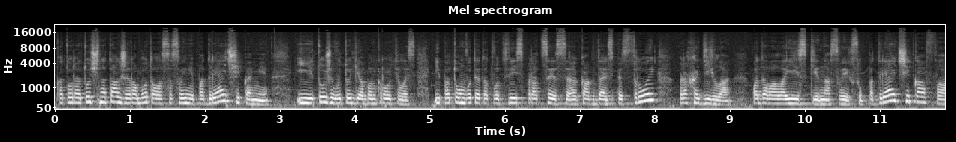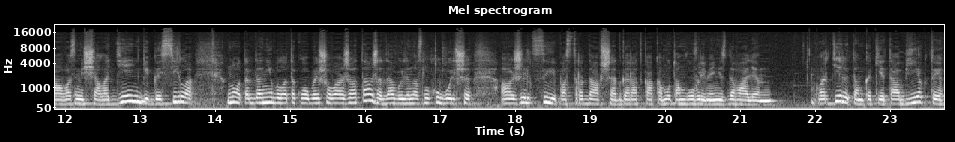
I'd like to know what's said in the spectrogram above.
которая точно так же работала со своими подрядчиками и тоже в итоге обанкротилась. И потом вот этот вот весь процесс, э, как Даль спецстрой проходила, подавала иски на своих субподрядчиков, э, возмещала деньги, гасила. Но тогда не было такого большого ажиотажа, да, были на слуху больше э, жильцы, пострадавшие от городка, кому там вовремя не сдавали квартиры, там какие-то объекты,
